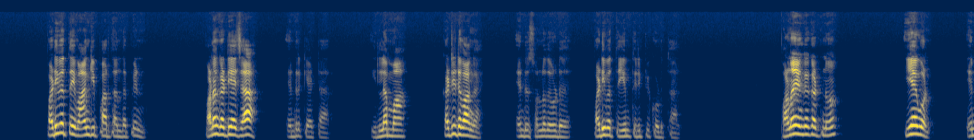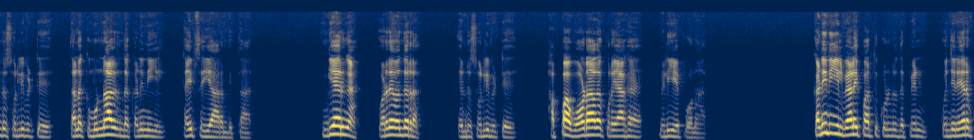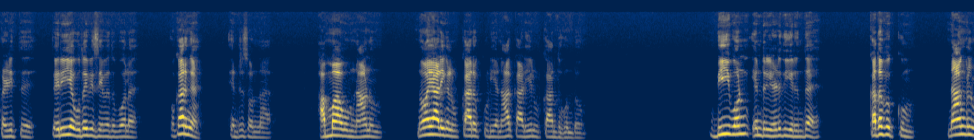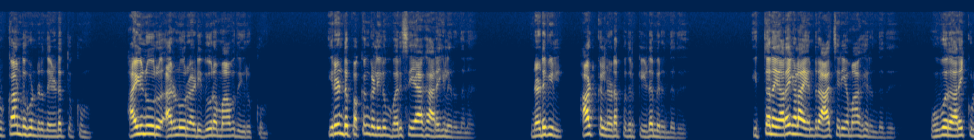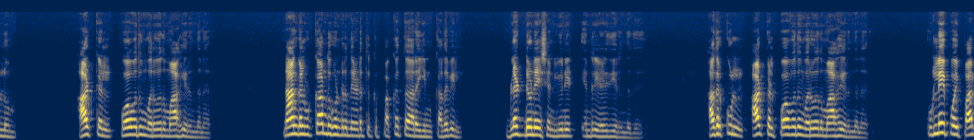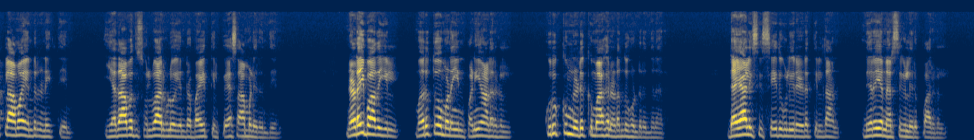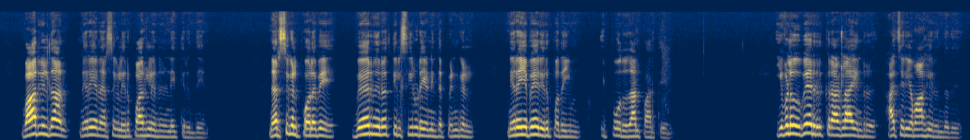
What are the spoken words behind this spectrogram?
படிவத்தை வாங்கி பார்த்த அந்த பெண் பணம் கட்டியாச்சா? என்று கேட்டார். இல்லைம்மா கட்டிட்டு வாங்க என்று சொன்னதோடு படிவத்தையும் திருப்பி கொடுத்தாள். பணம் எங்கே கட்டணும்? ஏ ஒன் என்று சொல்லிவிட்டு தனக்கு முன்னால் இருந்த கணினியில் டைப் செய்ய ஆரம்பித்தார். இங்கே இருங்க உடனே வந்துடுறேன் என்று சொல்லிவிட்டு அப்பா ஓடாத குறையாக வெளியே போனார். கணினியில் வேலை பார்த்து கொண்டிருந்த பெண் கொஞ்ச நேரம் கழித்து பெரிய உதவி செய்வது போல உட்காருங்க என்று சொன்னார். அம்மாவும் நானும் நோயாளிகள் உட்காரக்கூடிய நாற்காலியில் உட்கார்ந்து கொண்டோம். பி ஒன் என்று எழுதியிருந்த கதவுக்கும் நாங்கள் உட்கார்ந்து கொண்டிருந்த இடத்துக்கும் ஐநூறு அறுநூறு அடி தூரமாவது இருக்கும். இரண்டு பக்கங்களிலும் வரிசையாக அறைகள் இருந்தன. நடுவில் ஆட்கள் நடப்பதற்கு இடம் இருந்தது. இத்தனை அறைகளா என்று ஆச்சரியமாக இருந்தது. ஒவ்வொரு அறைக்குள்ளும் ஆட்கள் போவதும் வருவதுமாக இருந்தனர். நாங்கள் உட்கார்ந்து கொண்டிருந்த இடத்துக்கு பக்கத்து அறையின் கதவில் பிளட் டொனேஷன் யூனிட் என்று எழுதியிருந்தது. அதற்குள் ஆட்கள் போவதும் வருவதுமாக இருந்தனர். உள்ளே போய் பார்க்கலாமா என்று நினைத்தேன். ஏதாவது சொல்வார்களோ என்ற பயத்தில் பேசாமல் இருந்தேன். நடைபாதையில் மருத்துவமனையின் பணியாளர்கள் குறுக்கும் நெடுக்குமாக நடந்து கொண்டிருந்தனர். டயாலிசிஸ் செய்து கொள்கிற இடத்தில்தான் நிறைய நர்சுகள் இருப்பார்கள். வார்டில்தான் நிறைய நர்சுகள் இருப்பார்கள் என்று நினைத்திருந்தேன். நர்சுகள் போலவே வேறு நிறத்தில் சீருடை அணிந்த பெண்கள் நிறைய பேர் இருப்பதையும் இப்போதுதான் பார்த்தேன். இவ்வளவு பேர் இருக்கிறார்களா என்று ஆச்சரியமாக இருந்தது.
